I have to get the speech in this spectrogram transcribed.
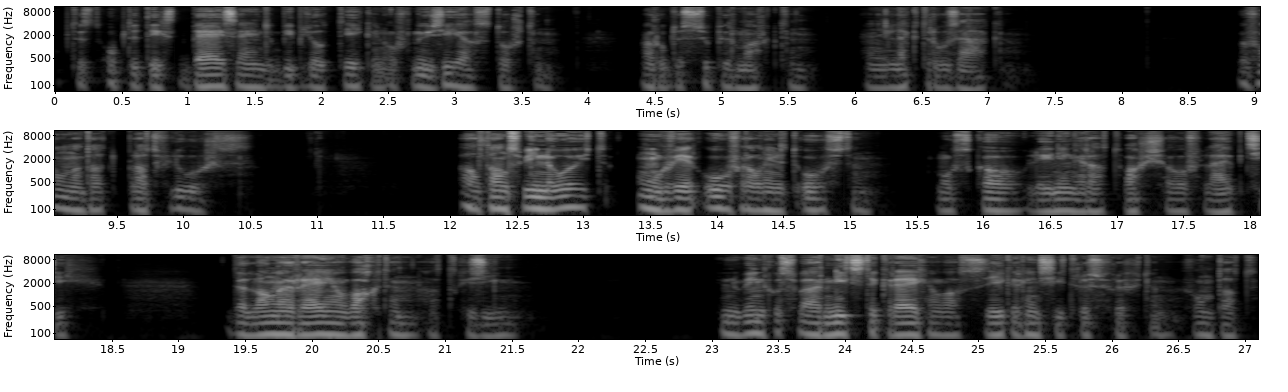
op de, op de dichtstbijzijnde bibliotheken of musea storten, maar op de supermarkten en elektrozaken. We vonden dat platvloers. Althans, wie nooit, ongeveer overal in het oosten, Moskou, Leningrad, Warschau of Leipzig, de lange rijen wachten had gezien. In winkels waar niets te krijgen was, zeker geen citrusvruchten, vond dat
